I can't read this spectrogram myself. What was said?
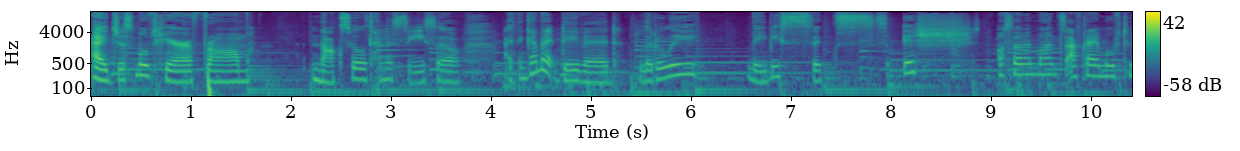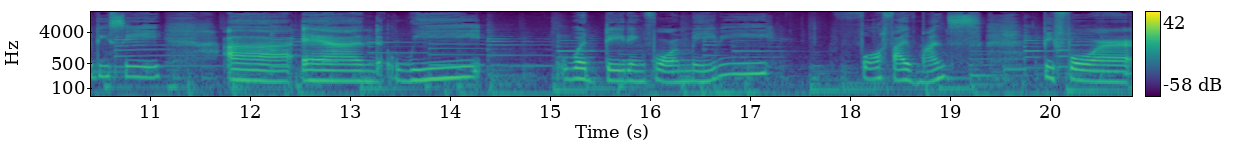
I just moved here from Knoxville, Tennessee. So I think I met David literally maybe six ish or seven months after I moved to DC. Uh, and we were dating for maybe four or five months before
